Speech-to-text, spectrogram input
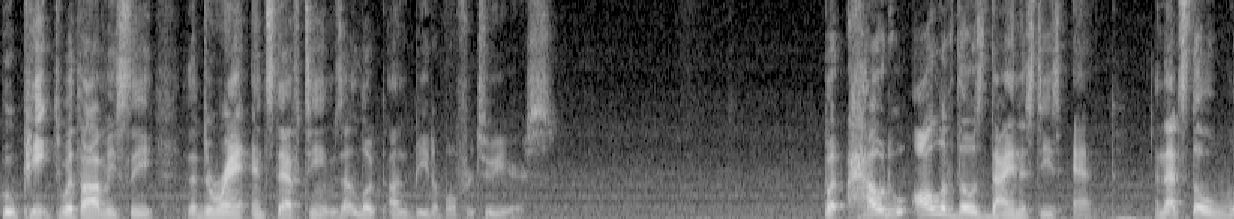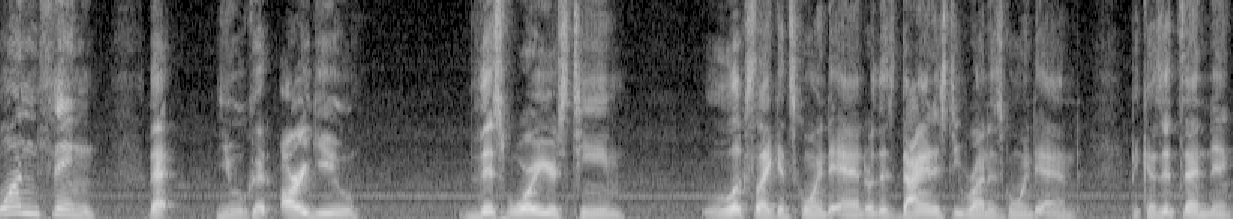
who peaked with obviously the Durant and Steph teams that looked unbeatable for two years. But how do all of those dynasties end? And that's the one thing that you could argue this Warriors team looks like it's going to end, or this dynasty run is going to end because its ending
